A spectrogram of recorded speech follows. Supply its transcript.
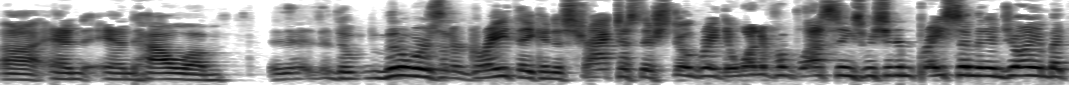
Uh, and and how um, the, the middle words that are great, they can distract us. They're still great. They're wonderful blessings. We should embrace them and enjoy them, but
